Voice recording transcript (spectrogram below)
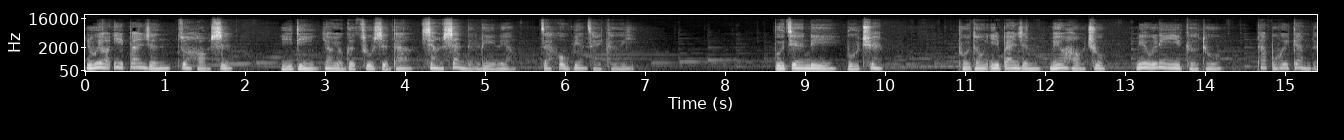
如要一般人做好事，一定要有个促使他向善的力量。在后边才可以。不见利不劝。普通一般人没有好处，没有利益可图，他不会干的。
